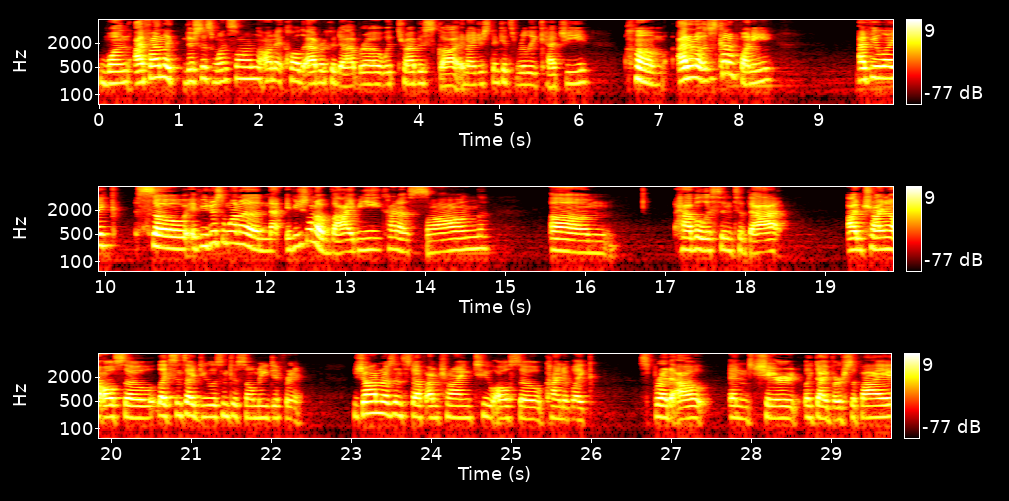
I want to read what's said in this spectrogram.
one I find like there's this one song on it called Abracadabra with Travis Scott and I just think it's really catchy. Um I don't know, it's just kind of funny. I feel like so if you just want to if you just want a vibey kind of song um have a listen to that. I'm trying to also like since I do listen to so many different genres and stuff, I'm trying to also kind of like spread out and share like diversify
